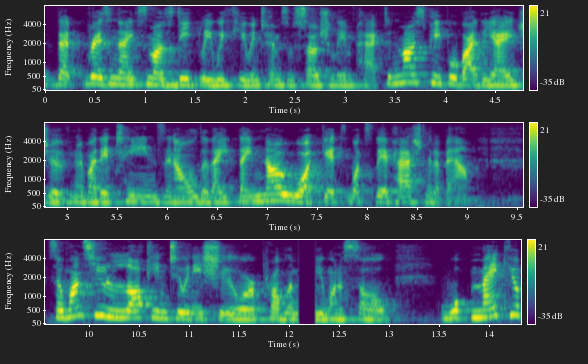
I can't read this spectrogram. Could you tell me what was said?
that resonates most deeply with you in terms of social impact. And most people by the age of, you know, by their teens and older, they, they know what gets what's they're passionate about. So once you lock into an issue or a problem you want to solve, make your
